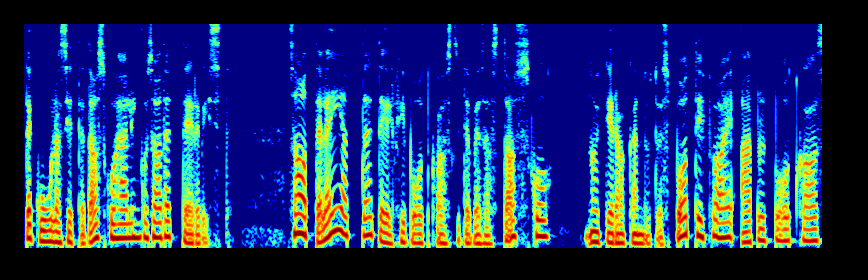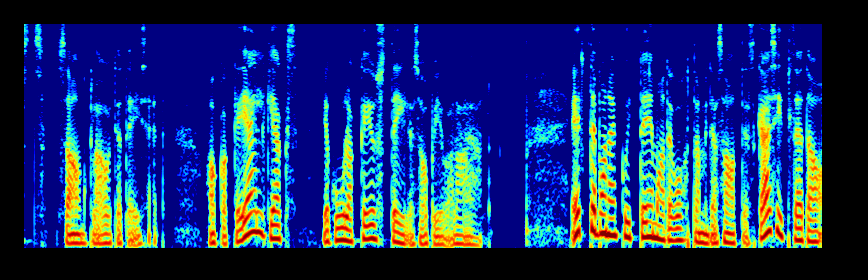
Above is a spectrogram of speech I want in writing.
te kuulasite taskuhäälingu saadet Tervist. saate leiate Delfi podcastide pesast tasku, nutirakenduste Spotify, Apple Podcasts, SoundCloud ja teised. hakake jälgijaks ja kuulake just teile sobival ajal. ettepanekuid teemade kohta, mida saates käsitleda,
